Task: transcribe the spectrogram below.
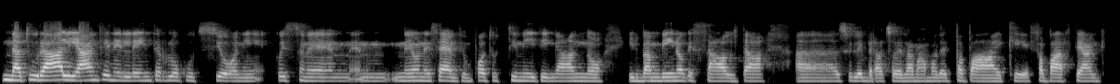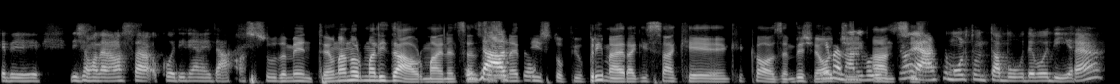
naturali anche nelle interlocuzioni. Questo ne, ne, è un esempio, un po' tutti i meeting hanno il bambino che salta uh, sulle braccia della mamma o del papà e che fa parte anche di, diciamo, della nostra quotidianità. Assolutamente, è una normalità ormai, nel senso esatto. che non è esatto. visto più, prima era chissà che, che cosa, invece prima oggi... Anzi... è anche molto un tabù, devo dire.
